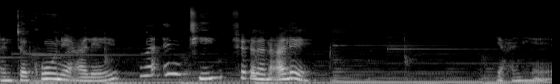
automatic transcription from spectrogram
أن تكوني عليه وما أنت فعلا عليه. يعني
